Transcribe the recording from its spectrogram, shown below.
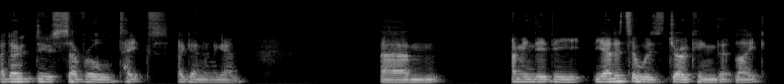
I don't do several takes again and again. Um, I mean, the the the editor was joking that like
